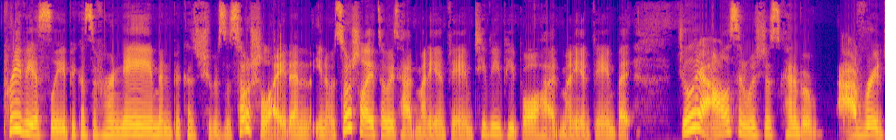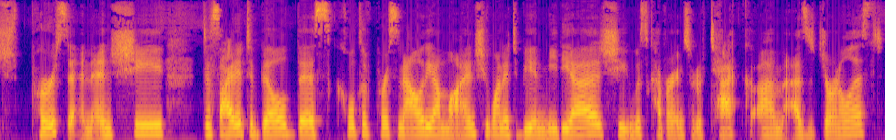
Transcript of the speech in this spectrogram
previously because of her name and because she was a socialite. And, you know, socialites always had money and fame. TV people had money and fame, but Julia Allison was just kind of an average person and she decided to build this cult of personality online. She wanted to be in media. She was covering sort of tech um, as a journalist.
